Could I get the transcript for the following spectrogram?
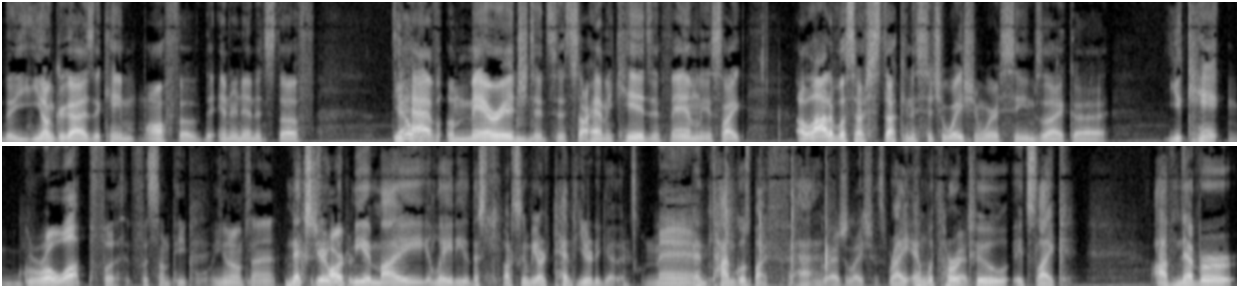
the younger guys that came off of the internet and stuff to You know- Mm-hmm. have a marriage, to to start having kids and family. It's like a lot of us are stuck in a situation where it seems like. uh you can't grow up for for some people. You know what I'm saying? Next It's year harder. with me and my lady, that's it's going to be our 10th year together. man. And time goes by fast. Congratulations, right? And with her too, it's like I've never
